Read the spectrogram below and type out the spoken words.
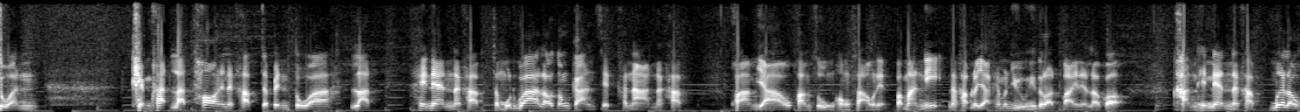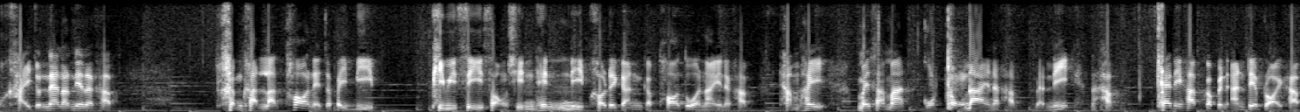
ส่วนเข็มขัดรัดท่อเนี่ยนะครับ จะเป็นตัวรัดให้แน่นนะครับ สมมุติว่าเราต้องการเซตขนาดนะครับ ความยาวความสูงของเสาเนี่ยประมาณนี้นะครับ เราอยากให้มันอยู่อย่างนี้ตลอดไปเนี่ยเราก็ขันให้แน่นนะครับ เมื่อเราไขจนแน่นแล้วเนี่ยนะครับเข็มขัดรัดท่อเนี่ยจะไปบีบ PVC 2 ชิ้นให้หนีบเข้าด้วยกันกับท่อตัวในนะครับทำให้ไม่สามารถกดลงได้นะครับ แบบนี้นะครับ แค่นี้ครับก็เป็นอันเรียบร้อยครับ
